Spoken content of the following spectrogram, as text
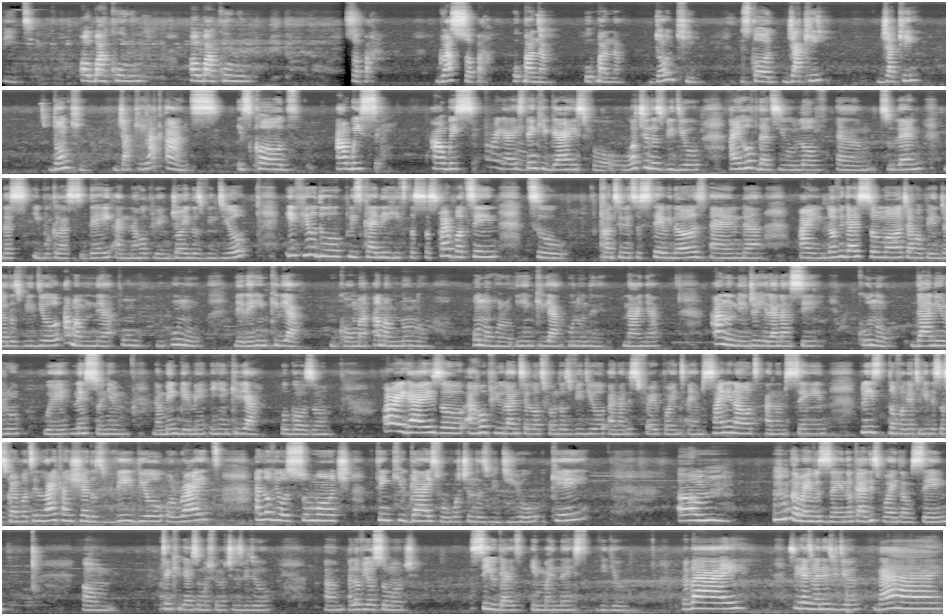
Pid, ọgbakụrụ, ọgbakụrụ. Supper, grasshopper, ụkpana, ụkpana. Donkey is called jackie, jackie. Donkey, jackie. Black ants is called agbịsị, agbịsị. Alright guys, thank you guys for watching this video. I hope that you love um, to learn this Igbo class today and I hope you enjoy this video. If you do, please kindly hit the subscribe button to continue to stay with us and uh, I love you guys so much. I hope you enjoy this video. Ama m na unu lere ihe nkiri a nke ọma. Ama m na unu hụrụ ihe nkiri a unu n'anya. Ana m eji ohere na-asị ka unu gaa n'iru wee na-esonye m na mgbe m ga-eme ihe nkiri a oge ọzọ. Alright guys, so I hope you learned a lot from this video and at this very point I am signing out and I'm saying please don't forget to hit the subscribe button, like and share this video, alright? I love you all so much. Thank you guys for watching this video, okay? Um what am I even saying? Okay, at this point I would say um thank you guys so much for watching this video. Um I love you all so much. see you guys in my next video bye bye see you guys in my next video bye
